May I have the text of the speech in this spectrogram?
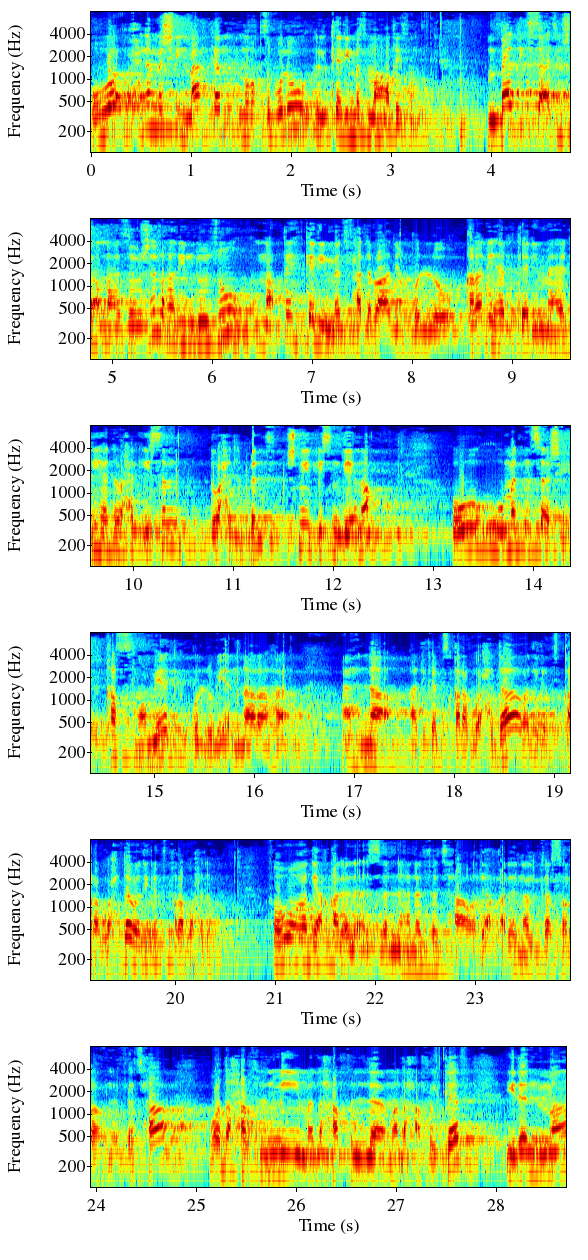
وحنا ماشيين معاه كنرتبوا له الكلمات مع عاطفة من بعد ديك الساعات إن شاء الله عز وجل غادي ندوزو نعطيه كلمات بحال دابا غادي نقول له قرا لي هذه الكلمة. هذه هذا واحد الاسم واحد البنت شنو الاسم ديالها؟ وما تنساش قسمهم ياك قول له بأن راه هنا. هذه كتقرا بوحده وهذه كتقرا بوحده وهذه كتقرا بوحده فهو غادي يعقل على ان هنا الفتحه وغادي يعقل هنا الكسرة وهنا الفتحه وهذا حرف الميم هذا حرف اللام هذا حرف الكاف. اذا ما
